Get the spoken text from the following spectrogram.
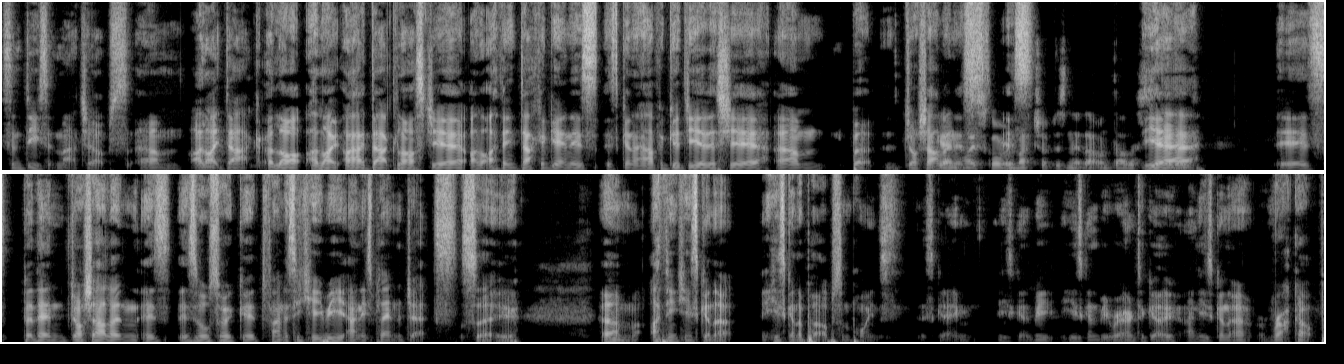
Some decent matchups. Um, I like Dak a lot. I like. I had Dak last year. I, I think Dak again is is going to have a good year this year. Um, but Josh Allen Again, is high scoring is- matchup, isn't it? That one, Dallas. yeah, it is. But then Josh Allen is is also a good fantasy QB, and he's playing the Jets, so um, I think he's gonna he's gonna put up some points this game. He's gonna be he's gonna be raring to go, and he's gonna rack up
